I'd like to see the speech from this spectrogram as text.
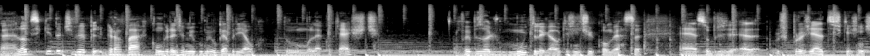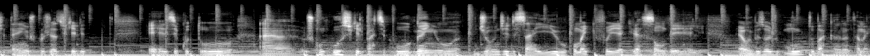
É, logo em seguida eu tive a gravar com um grande amigo meu, Gabriel, do MolecoCast. Foi um episódio muito legal que a gente conversa é, sobre é, os projetos que a gente tem, os projetos que ele é, executou, a, os concursos que ele participou, ganhou, de onde ele saiu, como é que foi a criação dele. É um episódio muito bacana também.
